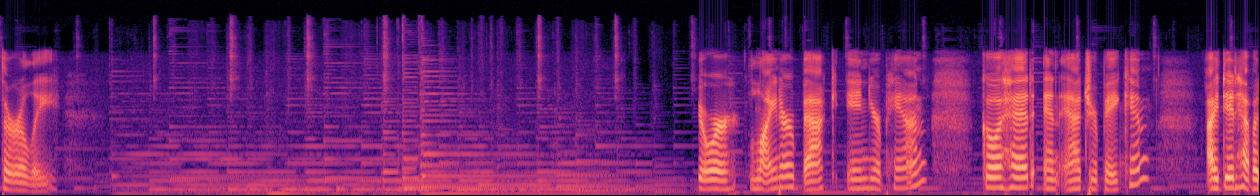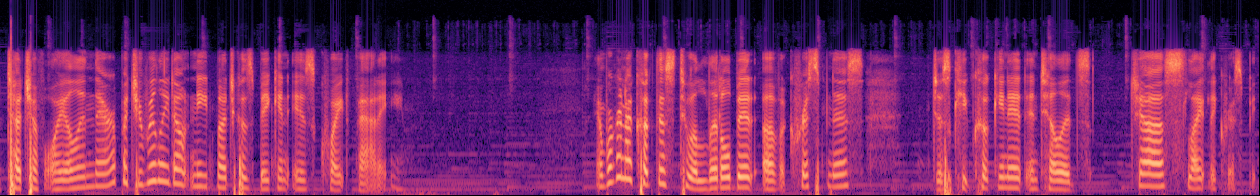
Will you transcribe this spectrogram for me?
thoroughly your liner back in your pan, go ahead and add your bacon. I did have a touch of oil in there, but you really don't need much because bacon is quite fatty. And we're going to cook this to a little bit of a crispness. Just keep cooking it until it's just slightly crispy.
